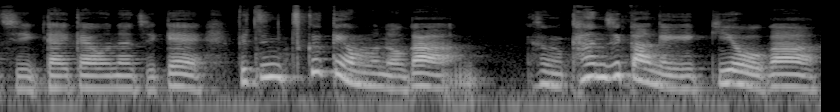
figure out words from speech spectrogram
じ大体同じで別に作ってるものがその短時間でできようが、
